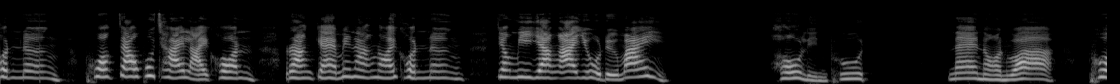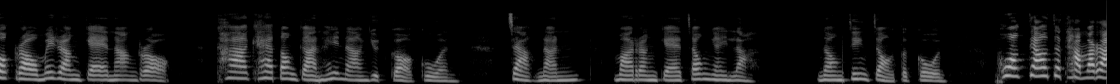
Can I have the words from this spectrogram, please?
คนหนึ่ง พวกเจ้าผู้ชายหลายคน รังแกแม่นางน้อยคนหนึ่ง ยังมียางอายอยู่หรือไม่ โฮลินพูด แน่นอนว่า พวกเราไม่รังแกนางหรอก ข้าแค่ต้องการให้นางหยุดก่อกวน จากนั้นมารังแกเจ้าไงล่ะ น้องจิ้งจอกตะโกน พวกเจ้าจะทำอะไร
